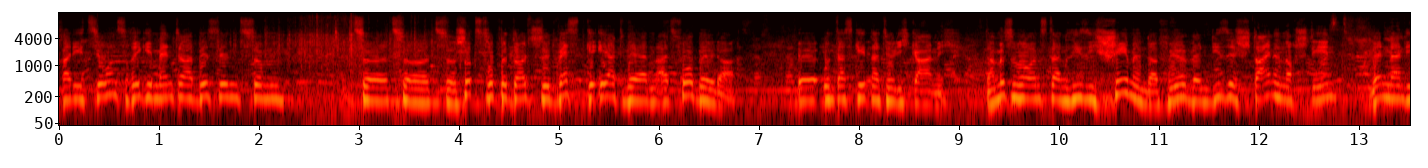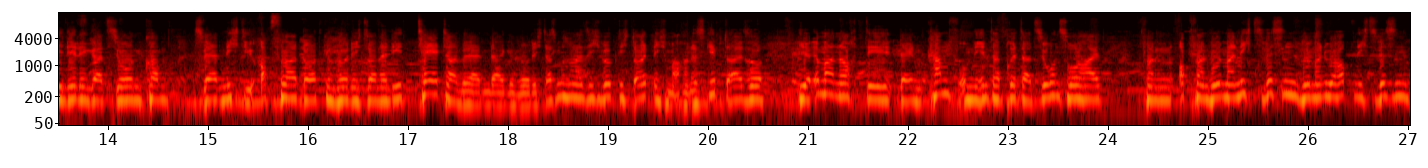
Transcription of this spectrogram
Traditionsregimenter bis hin zum, zur, zur, zur Schutztruppe Deutsch-Südwest geehrt werden als Vorbilder. Äh, und das geht natürlich gar nicht. Da müssen wir uns dann riesig schämen dafür, wenn diese Steine noch stehen, wenn dann die Delegation kommt. Es werden nicht die Opfer dort gewürdigt, sondern die Täter werden da gewürdigt. Das muss man sich wirklich deutlich machen. Es gibt also hier immer noch die, den Kampf um die Interpretationshoheit von Opfern will man nichts wissen, will man überhaupt nichts wissen.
